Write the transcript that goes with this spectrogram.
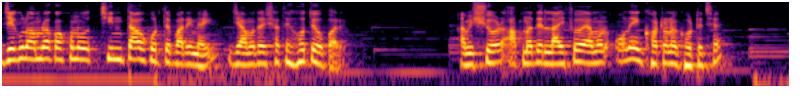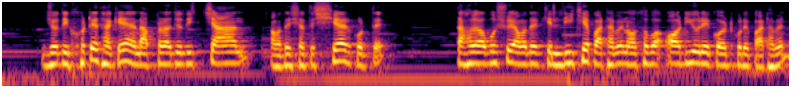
যেগুলো আমরা কখনো চিন্তাও করতে পারি নাই যে আমাদের সাথে হতেও পারে। আমি শিওর আপনাদের লাইফেও এমন অনেক ঘটনা ঘটেছে। যদি ঘটে থাকে অ্যান্ড আপনারা যদি চান আমাদের সাথে শেয়ার করতে, তাহলে অবশ্যই আমাদেরকে লিখে পাঠাবেন অথবা অডিও রেকর্ড করে পাঠাবেন।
